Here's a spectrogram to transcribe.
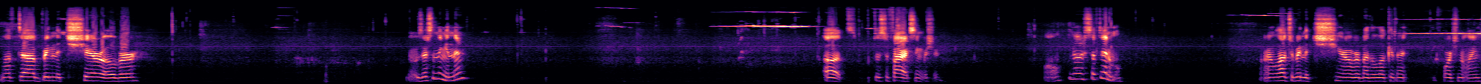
We'll have to uh, bring the chair over. Was there something in there? Oh, it's just a fire extinguisher. Oh, another stuffed animal. Alright, we'll have to bring the chair over by the look of it, unfortunately.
